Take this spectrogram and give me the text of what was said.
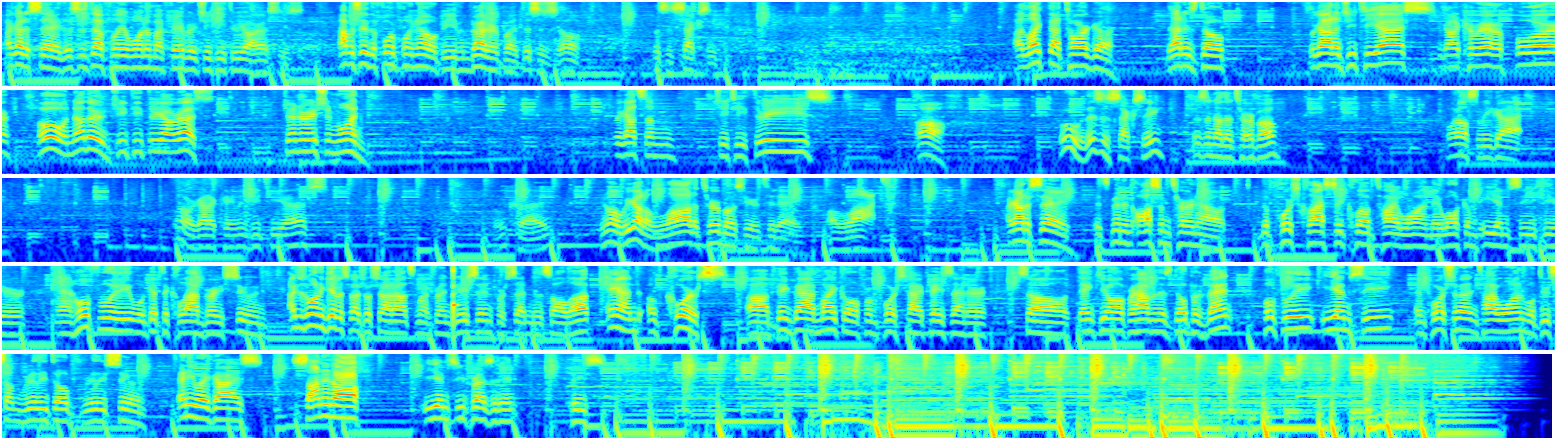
I gotta say, this is definitely one of my favorite GT3 RSs. Obviously the 4.0 would be even better, but this is, oh, this is sexy. I like that Targa. That is dope. We got a GTS, we got a Carrera 4. Oh, another GT3 RS, generation one. We got some GT3s. Oh, ooh, this is sexy. This is another turbo. What else do we got? Oh, we got a Cayman GTS. Okay. You know, we got a lot of turbos here today. A lot. I gotta say, it's been an awesome turnout. The Porsche Classic Club Taiwan, they welcomed EMC here, and hopefully we'll get to collab very soon. I just want to give a special shout out to my friend Jason for setting this all up, and of course, uh, Big Bad Michael from Porsche Taipei Center. So thank you all for having this dope event. Hopefully EMC and Porsche in Taiwan will do something really dope really soon. Anyway, guys, signing off, EMC president. Peace.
